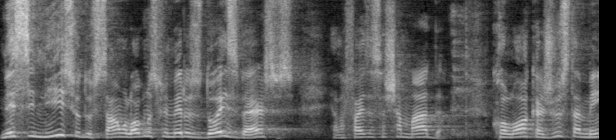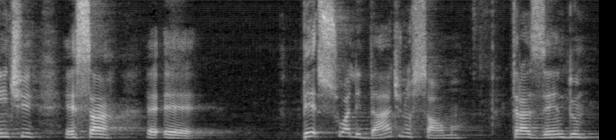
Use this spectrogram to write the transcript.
Nesse início do salmo, logo nos primeiros dois versos, ela faz essa chamada, coloca justamente essa é, é, pessoalidade no salmo, trazendo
